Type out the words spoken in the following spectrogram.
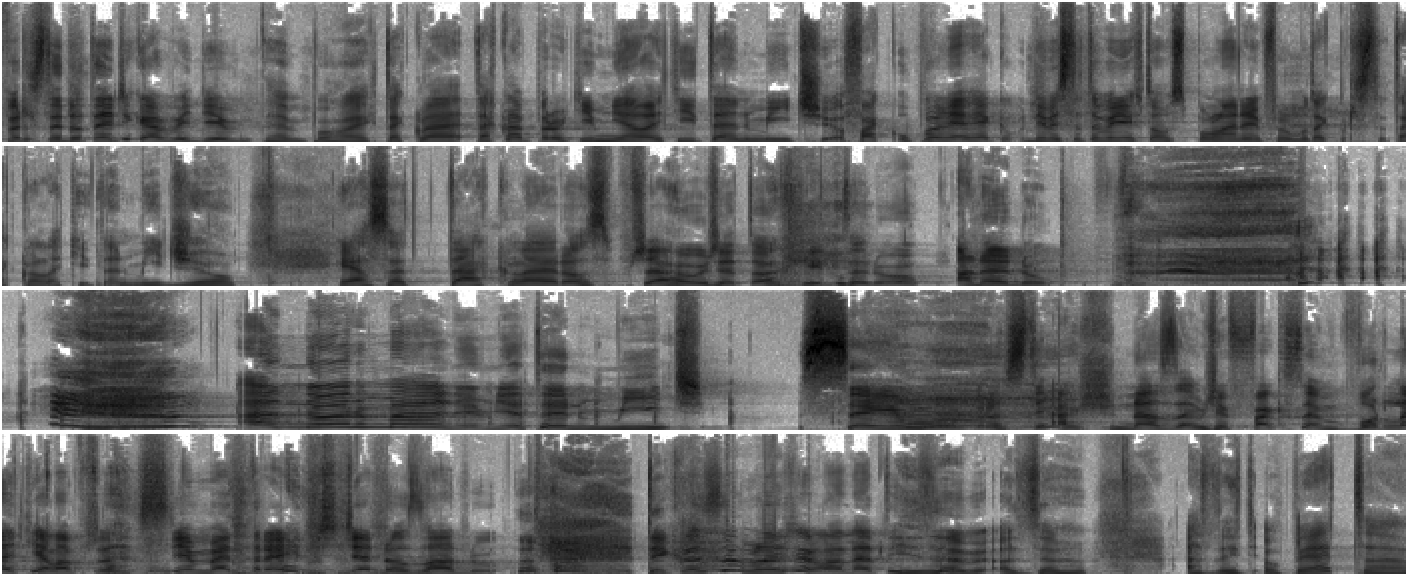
prostě do teďka vidím ten pohled, takhle, takhle proti mě letí ten míč, jo. Fakt úplně, jak, kdybyste to viděli v tom spoleném filmu, tak prostě takhle letí ten míč, jo. Já se takhle rozpřahu, že to chytnu a nejdu. A normálně mě ten míč sejmu prostě až na zem, že fakt jsem odletěla přesně metry ještě dozadu. Takhle jsem ležela na té zemi a, jsem, a teď opět, eh,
